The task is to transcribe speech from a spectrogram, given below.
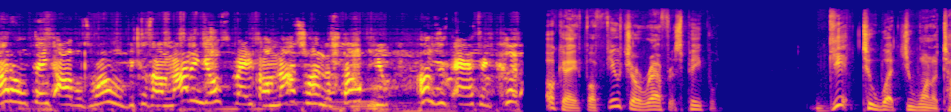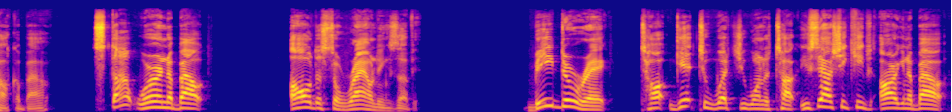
I don't think I was wrong because I'm not in your space. I'm not trying to stop you. I'm just asking, could Okay, for future reference, people, get to what you want to talk about. Stop worrying about all the surroundings of it. Be direct. Talk. Get to what you want to talk. You see how she keeps arguing about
